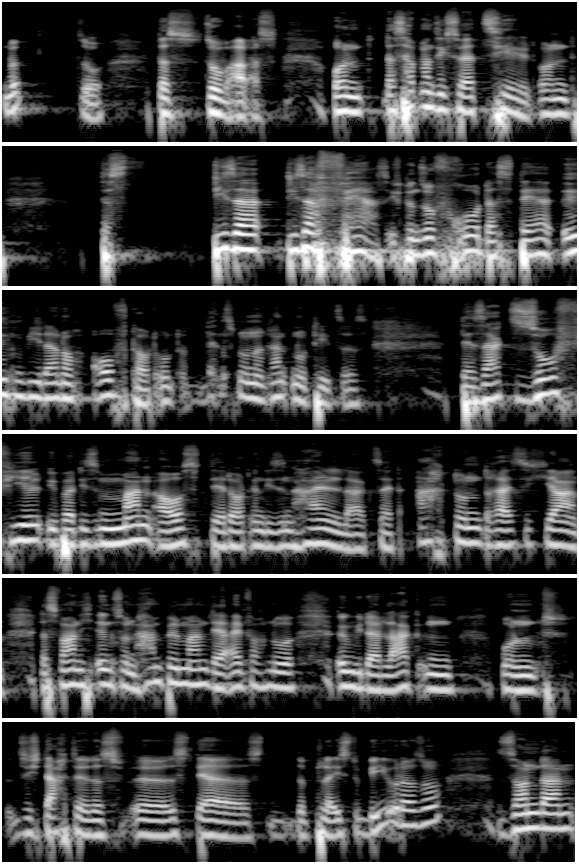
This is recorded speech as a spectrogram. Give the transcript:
ne, so, das, so war das. Und das hat man sich so erzählt. Und das, dieser, dieser Vers, ich bin so froh, dass der irgendwie da noch auftaucht und wenn es nur eine Randnotiz ist, der sagt so viel über diesen Mann aus, der dort in diesen Hallen lag, seit 38 Jahren. Das war nicht irgendein so Hampelmann, der einfach nur irgendwie da lag in, und sich dachte, das äh, ist der the place to be oder so, sondern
